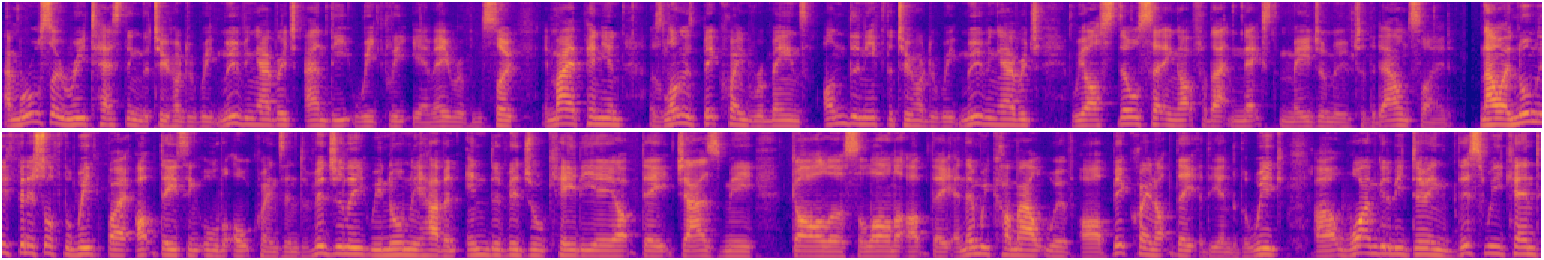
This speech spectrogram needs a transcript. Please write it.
and we're also retesting the 200 week moving average and the weekly EMA ribbon. So in my opinion, as long as Bitcoin remains underneath the 200 week moving average, we are still setting up for that next major move to the downside. Now, I normally finish off the week by updating all the altcoins individually. We normally have an individual KDA update, Jasmy, Gala, Solana update, and then we come out with our Bitcoin update at the end of the week. Uh, what I'm going to be doing this weekend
